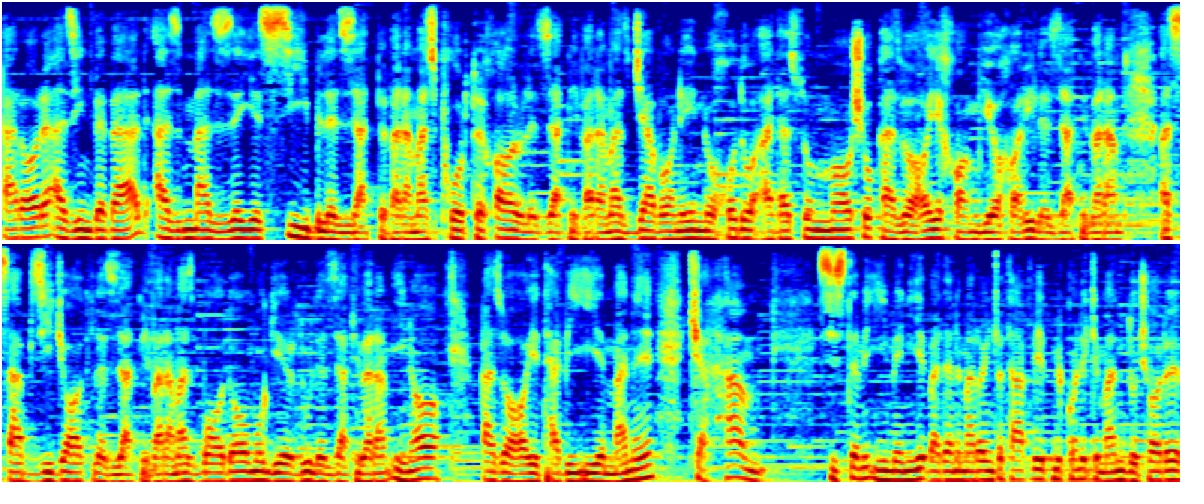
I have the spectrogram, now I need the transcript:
قرار از این به بعد از مزه سیب لذت ببرم از پرتقال لذت می‌برم از جوانه نخود و عدس و ماش و غذاهای خامگیاخواری لذت می‌برم از سبزیجات لذت می‌برم از بادام و گردو لذت می‌برم. اینا غذاهای طبیعی منه که هم سیستم ایمنی بدن مرا اینجا تقویت می‌کنه که من دچار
